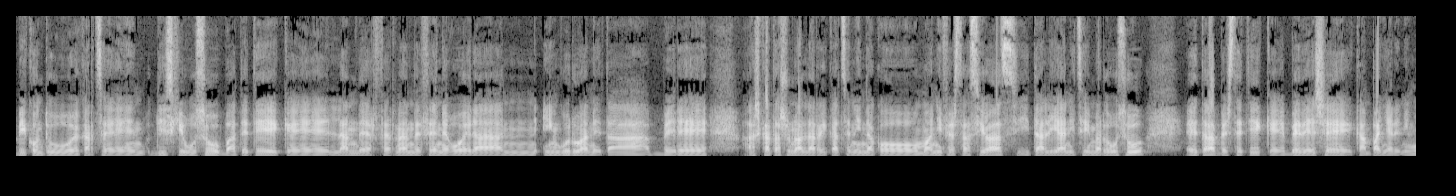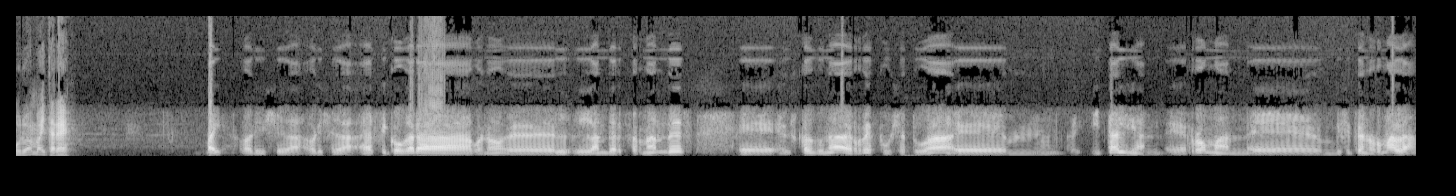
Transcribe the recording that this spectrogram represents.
bi kontu ekartzen dizkiguzu, batetik eh, Lander Fernandezen egoeran inguruan eta bere askatasun aldarrikatzen indako manifestazioaz, Italian itzein behar duguzu, eta bestetik eh, BDS kanpainaren inguruan baitare. Bai, hori da, hori da. Aziko gara, bueno, eh, Lander Fernandez, eh, Euskalduna, errefusatua, eh, Italian, eh, Roman, eh, bizitza normala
